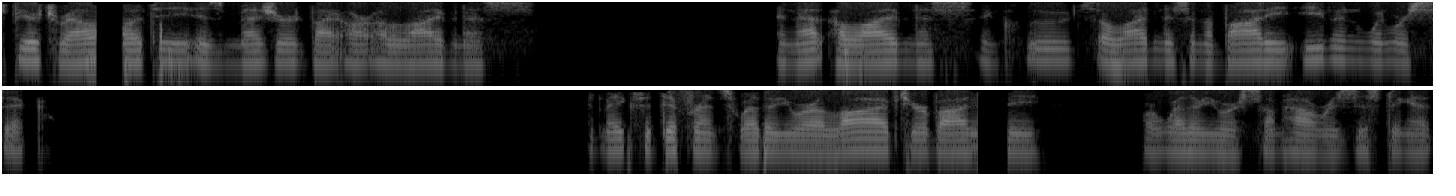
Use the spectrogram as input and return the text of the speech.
Spirituality is measured by our aliveness. And that aliveness includes aliveness in the body even when we're sick. It makes a difference whether you are alive to your body or whether you are somehow resisting it.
